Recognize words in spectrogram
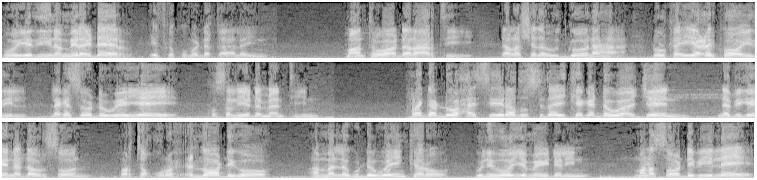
hooyadiina milay dheer ifka kuma dhaqaalayn. Maanta waa dharaartii dhalashada udgoonaha dhulka iyo cirkoo idil laga soo dhoweeyee ku salliya dhammaantiin. Ragga dhuuxay siiradu siday kaga dhowaajeen nebigeenna dhowrsoon horta qurux cid loo dhigo ama lagu dhowayn karo weli hooye may dhalin. Mana soo dhibiilee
